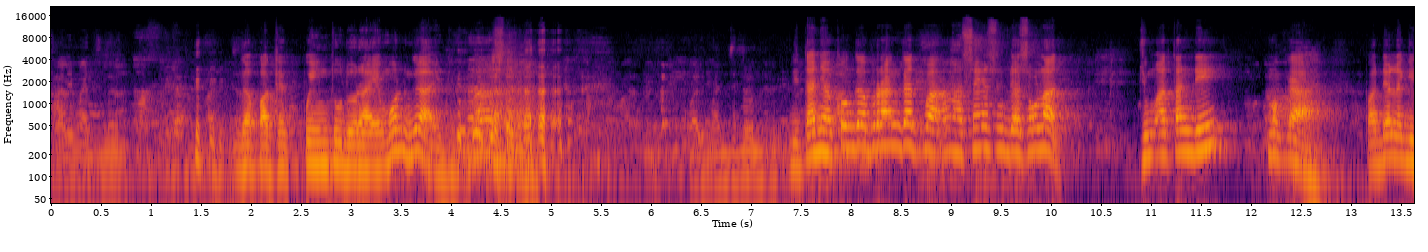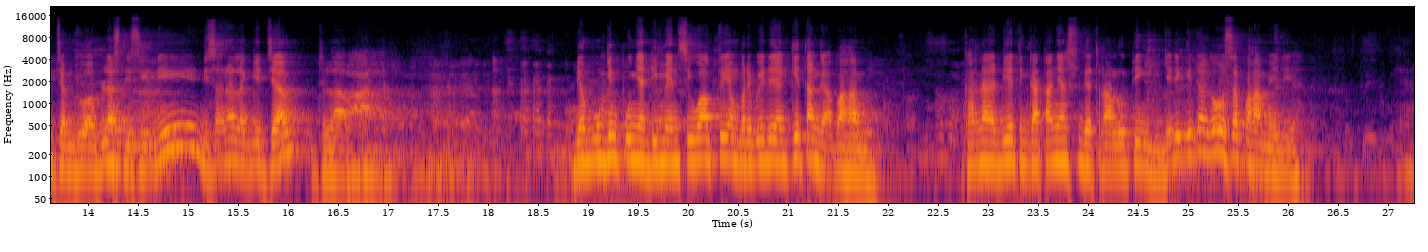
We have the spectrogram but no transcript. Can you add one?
Wali Majnun. Enggak pakai pintu Doraemon enggak itu. Wali Majnun. Ditanya kok enggak berangkat Pak? Ah, saya sudah sholat Jumatan di Mekah. Padahal lagi jam 12 di sini, di sana lagi jam 8. Dia mungkin punya dimensi waktu yang berbeda yang kita nggak pahami karena dia tingkatannya sudah terlalu tinggi. Jadi kita nggak usah pahami dia. Ya.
